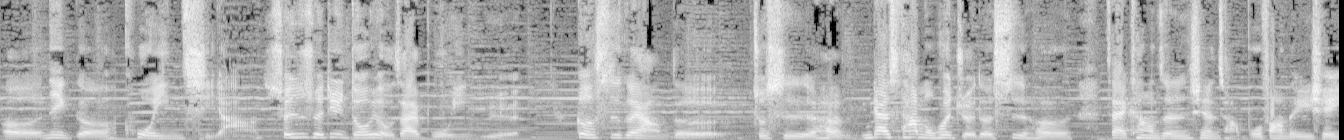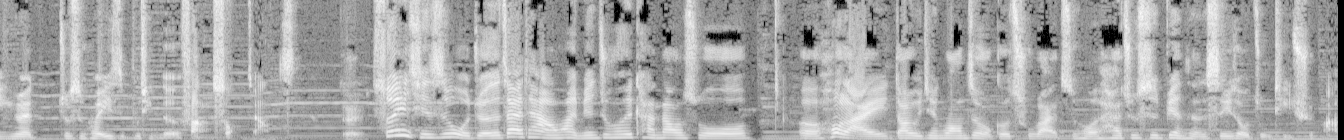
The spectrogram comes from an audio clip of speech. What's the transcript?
呃那个扩音器啊，随时随地都有在播音乐。各式各样的，就是很应该是他们会觉得适合在抗争现场播放的一些音乐，就是会一直不停的放送这样子。对，所以其实我觉得在太阳花里面就会看到说，呃，后来《岛屿天光》这首歌出来之后，它就是变成是一首主题曲嘛。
